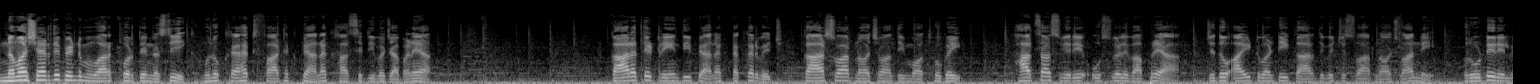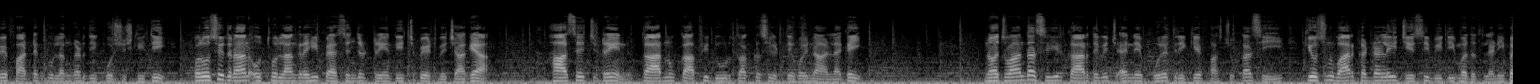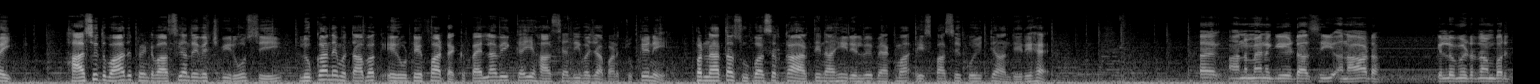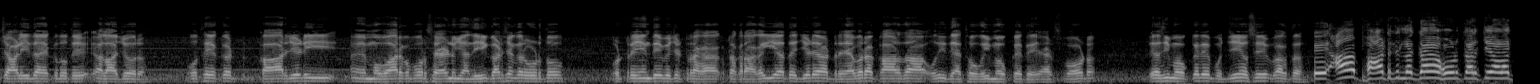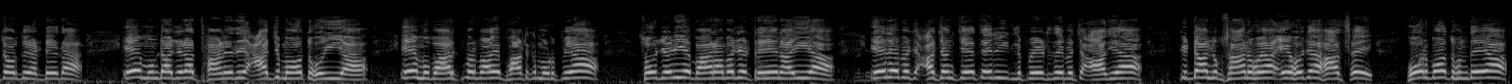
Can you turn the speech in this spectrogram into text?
ਨਵਾਂ ਸ਼ਹਿਰ ਦੇ ਪਿੰਡ ਮੁਬਾਰਕਪੁਰ ਦੇ ਨਜ਼ਦੀਕ ਮਨੁੱਖ ਰਹਿਤ ਫਾਟਕ ਭਿਆਨਕ ਹਾਦਸੇ ਦੀ ਵਜ੍ਹਾ ਬਣਿਆ। ਕਾਰ ਅਤੇ ਟ੍ਰੇਨ ਦੀ ਭਿਆਨਕ ਟੱਕਰ ਵਿੱਚ ਕਾਰ ਸਵਾਰ ਨੌਜਵਾਨ ਦੀ ਮੌਤ ਹੋ ਗਈ। ਹਾਦਸਾ ਸਵੇਰੇ ਉਸ ਵੇਲੇ ਵਾਪਰਿਆ, ਜਦੋਂ i20 ਕਾਰ ਦੇ ਵਿੱਚ ਸਵਾਰ ਨੌਜਵਾਨ ਨੇ ਰੋਡੇ ਰੇਲਵੇ ਫਾਟਕ ਨੂੰ ਲੰਘਣ ਦੀ ਕੋਸ਼ਿਸ਼ ਕੀਤੀ, ਪਰ ਉਸੇ ਦੌਰਾਨ ਉੱਥੋਂ ਲੰਘ ਰਹੀ ਪੈਸੇਂਜਰ ਟ੍ਰੇਨ ਦੀ ਚਪੇਟ ਵਿੱਚ ਆ ਗਿਆ। ਹਾਦਸੇ 'ਚ ਟ੍ਰੇਨ ਕਾਰ ਨੂੰ ਕਾਫੀ ਦੂਰ ਤੱਕ ਘਸੀਟਦੇ ਹੋਏ ਨਾਲ ਲੈ ਗਈ। ਨੌਜਵਾਨ ਦਾ ਸਰੀਰ ਕਾਰ ਦੇ ਵਿੱਚ ਇੰਨੇ ਬੁਰੇ ਤਰੀਕੇ ਫਸ ਚੁੱਕਾ ਸੀ ਕਿ ਉਸ ਨੂੰ ਬਾਹਰ ਕੱਢਣ ਲਈ ਜੀਸੀਬੀ ਦੀ ਮਦਦ ਲੈਣੀ ਪਈ। ਹਾਦਸੇ ਤੋਂ ਬਾਅਦ ਪਿੰਡ ਵਾਸੀਆਂ ਦੇ ਵਿੱਚ ਵੀ ਰੋਸ ਸੀ। ਲੋਕਾਂ ਦੇ ਮੁਤਾਬਕ ਇਹ ਰੋਡੇ ਫਾਟਕ ਪਹਿਲਾਂ ਵੀ ਕਈ ਹਾਦਸਿਆਂ ਦੀ ਵਜ੍ਹਾ ਬਣ ਚੁੱਕੇ ਨੇ, ਪਰ ਨਾ ਤਾਂ ਸੂਬਾ ਸਰਕਾਰ ਤੇ ਨਾ ਹੀ ਰੇਲਵੇ ਮਹਿਕਮਾ ਇਸ ਪਾਸੇ ਕੋਈ ਧਿਆਨ ਦੇ ਰਿਹਾ ਹੈ। ਅਨਮੈਨ ਗੇਟ ਆ ਸੀ 59 ਕਿਲੋਮੀਟਰ ਨੰਬਰ 40 ਦਾ 12 ਤੇ ਅਲਾਜੋਰ। ਉਥੇ ਇੱਕ ਕਾਰ ਜਿਹੜੀ ਮੁਬਾਰਕਪੁਰ ਸਾਈਡ ਨੂੰ ਜਾਂਦੀ ਸੀ, ਗੜਸ਼ੰਕਰ ਰੋਡ ਤੋਂ। ਉਹ ਟ੍ਰੇਨ ਦੇ ਵਿੱਚ ਟਕਰਾ ਟਕਰਾ ਗਈ ਆ ਤੇ ਜਿਹੜਾ ਡਰਾਈਵਰ ਆ ਕਾਰ ਦਾ, ਉਹਦੀ ਡੈਥ ਹੋ ਗਈ ਮੌਕੇ ਤੇ ਐਟ ਸਪੌਟ ਤੇ ਅਸੀਂ ਮੌਕੇ ਤੇ ਪੁੱਜੇ ਉਸੇ ਵਕਤ। ਇਹ ਆ ਫਾਟਕ ਲੱਗਾ ਹੈ ਹੁਣ ਕਰਕੇ ਆਲਾ ਚੌਰ ਦੇ ਅੱਡੇ ਦਾ। ਇਹ ਮੁੰਡਾ ਜਿਹੜਾ ਥਾਣੇ ਦੇ ਅੱਜ ਮੌਤ ਹੋਈ ਆ, ਇਹ ਮੁਬਾਰਕਪੁਰ ਵਾਲੇ ਫਾਟਕ ਮੁੜ ਪਿਆ। ਸੋ ਜਿਹੜੀ ਇਹ 12 ਵਜੇ ਟ੍ਰੇਨ ਆਈ ਆ, ਇਹਦੇ ਵਿੱਚ ਅਚਨਚੇਤ ਇਹਦੀ ਲਪੇਟ ਦੇ ਵਿੱਚ ਆ ਗਿਆ। ਕਿੱਡਾ ਨੁਕਸਾਨ ਹੋਇਆ, ਇਹੋ ਜਿਹੇ ਹਾਦਸੇ ਹੋਰ ਬਹੁਤ ਹੁੰਦੇ ਆ।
